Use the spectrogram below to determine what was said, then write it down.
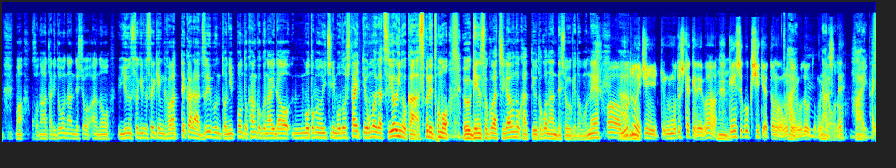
ん、まあこのあたりどうなんでしょう。あのユンソギル政権が変わってから随分と日本と韓国の間を元の位置に戻したいっていう思いが強いのか、それともう原則は違うのかっていうところなんでしょうけどもね。ああ元の位置に戻したければ、うん原則をきちんとやった方が元に戻ると思いなるほどますね。。はい。はい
